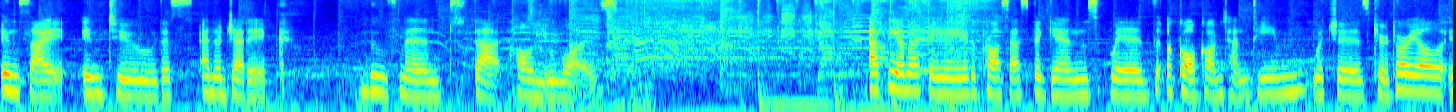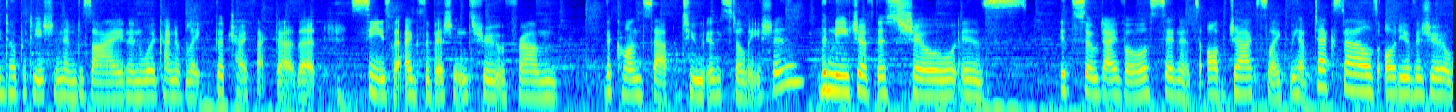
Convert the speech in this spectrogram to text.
insight into this energetic movement that Hallyu was. At the MFA, the process begins with a core content team, which is curatorial, interpretation, and design. And we're kind of like the trifecta that sees the exhibition through from the concept to installation. The nature of this show is it's so diverse in its objects. Like we have textiles, audiovisual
